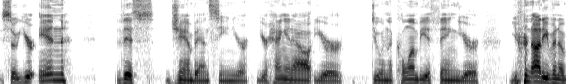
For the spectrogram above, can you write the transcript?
So you're in this jam band scene. You're you're hanging out, you're doing the Columbia thing, you're you're not even a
